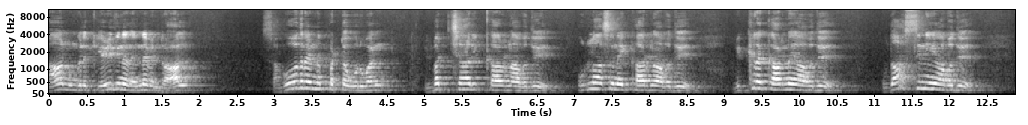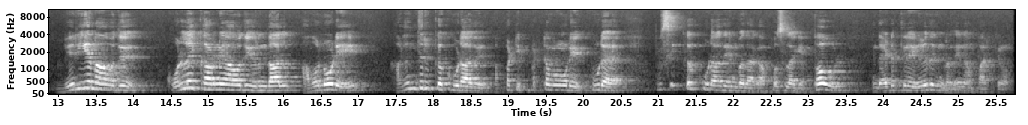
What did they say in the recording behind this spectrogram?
நான் உங்களுக்கு எழுதினது என்னவென்றால் சகோதரன் என்னப்பட்ட ஒருவன் விபச்சாரிக்காரனாவது உல்லாசனைக்காரனாவது விக்கிரக்காரனையாவது உதாசினியாவது வெறியனாவது கொள்ளைக்காரனையாவது இருந்தால் அவனோடே கலந்திருக்கக்கூடாது அப்படிப்பட்டவனோடே கூட புசிக்கக்கூடாது என்பதாக அப்போஸ்தலனாகிய பவுல் இந்த இடத்திலே எழுதுகின்றதை நாம் பார்க்கிறோம்.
